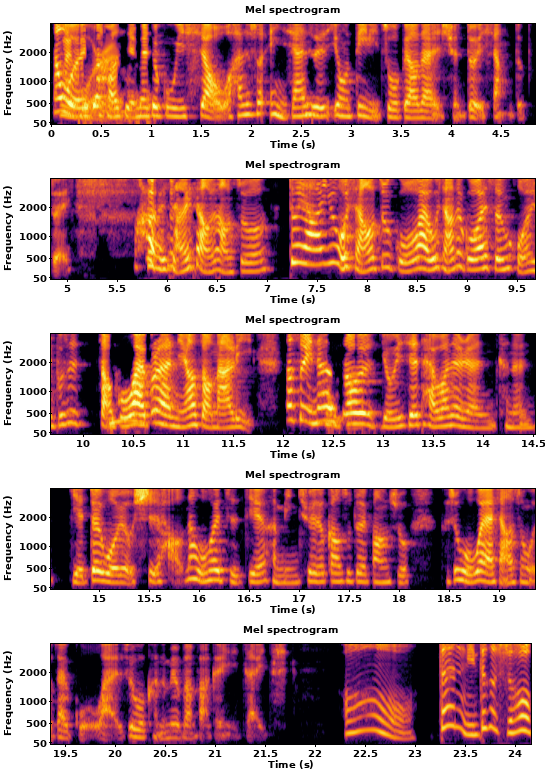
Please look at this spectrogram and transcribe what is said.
那我有一个好姐妹就故意笑我，她就说：“哎、欸，你现在是用地理坐标在选对象，对不对？”后来想一想，我想说：“对啊，因为我想要住国外，我想要在国外生活。你不是找国外，不然你要找哪里？”那所以那个时候有一些台湾的人可能也对我有示好，那我会直接很明确的告诉对方说：“可是我未来想要生活在国外，所以我可能没有办法跟你在一起。”哦，但你那个时候。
